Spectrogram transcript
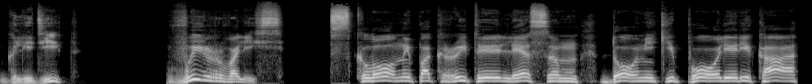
глядит. Вырвались Склоны, покрытые лесом, домики, поле, река,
